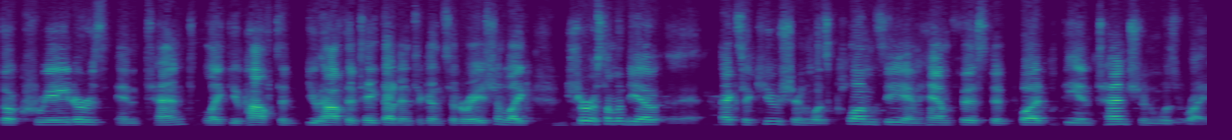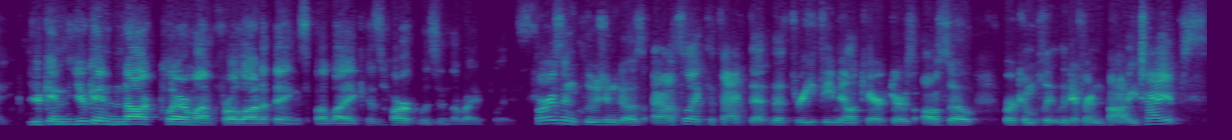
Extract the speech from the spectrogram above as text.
the creator's intent, like you have to you have to take that into consideration. Like, sure, some of the uh, execution was clumsy and ham-fisted, but the intention was right. You can you can knock Claremont for a lot of things, but like his heart was in the right place. As far as inclusion goes, I also like the fact that the three female characters also were completely different body types.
